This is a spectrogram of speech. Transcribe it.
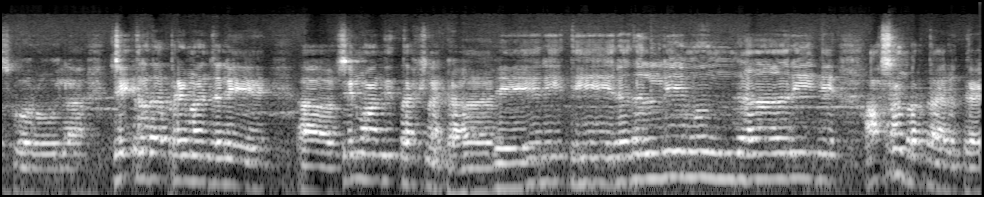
ಸ್ಕೋರು ಇಲ್ಲ ಚೈತ್ರದ ಪ್ರೇಮಾಂಜಲಿ ಸಿನಿಮಾ ಅಂದಿದ ತಕ್ಷಣ ಕಾವೇರಿ ತೀರದಲ್ಲಿ ಮುಂಗಾರಿಗೆ ಆ ಸಾಂಗ್ ಬರ್ತಾ ಇರುತ್ತೆ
